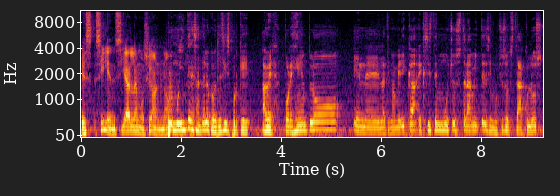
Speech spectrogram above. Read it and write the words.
es silenciar la emoción, ¿no? Pero muy interesante lo que vos decís porque, a ver, por ejemplo, en eh, Latinoamérica existen muchos trámites y muchos obstáculos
